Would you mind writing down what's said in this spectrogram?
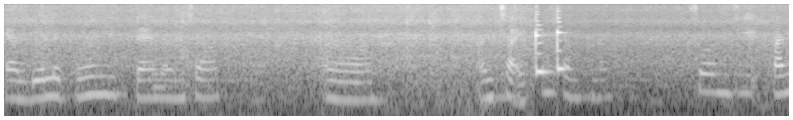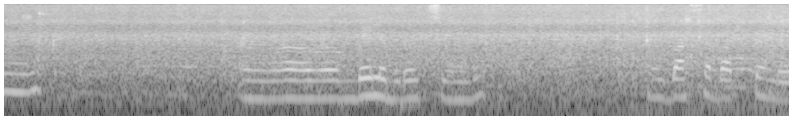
ಏನು ಬೇಲೆ ಪೂಂದಿತ್ತೆ ಅಂಚ ಅಂಚ ಆಯ್ತು ಪಂಪನ ಸೊ ಒಂಜಿ ಪನ್ನಿ ಬೇಲೆ ಬಿಡೋಚ್ಚಿಂದು ಬಸ್ಸ ಬರ್ತಂಡು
